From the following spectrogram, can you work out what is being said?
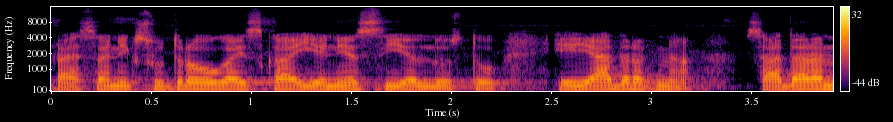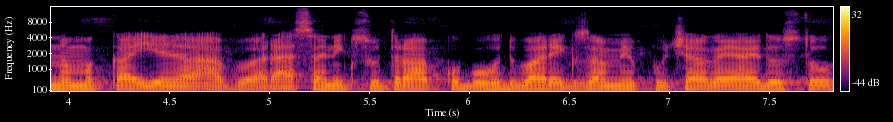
रासायनिक सूत्र होगा इसका एन दोस्तों। ये याद रखना, साधारण नमक का ये आप रासायनिक सूत्र आपको बहुत बार एग्ज़ाम में पूछा गया है दोस्तों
